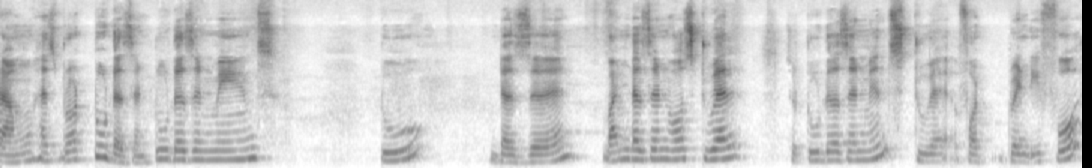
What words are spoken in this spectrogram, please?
Ramu has brought two dozen. Two dozen means two dozen. One dozen was 12. So two dozen means 12 for 24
